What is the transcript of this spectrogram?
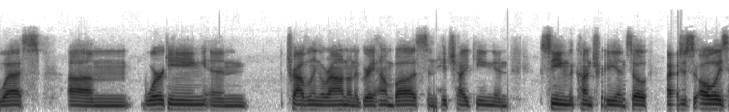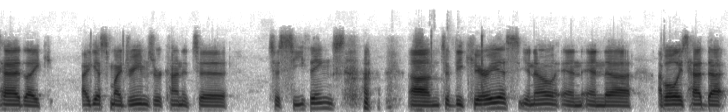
US um, working and traveling around on a Greyhound bus and hitchhiking and seeing the country. And so I just always had like, I guess my dreams were kind of to to see things, um, to be curious, you know, and and uh, I've always had that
